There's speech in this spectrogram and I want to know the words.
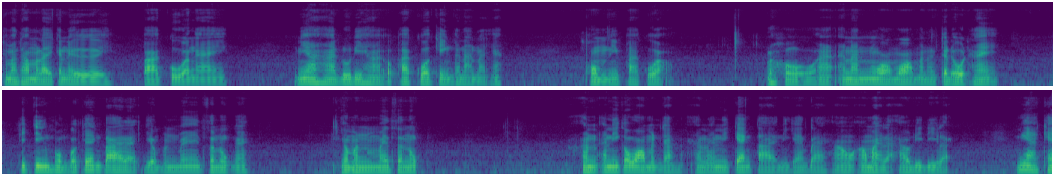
จะมาทำอะไรกันเอ่ยปลากัวไง เนี่ยฮะดูดิฮะก็ปลากัวเก่งขนาดไหนอะผมนี่ปลากัวโอ้โหอะอันนั้นวอมวอร์มอันนั้นกระโดดให้ ที่จริงผมก็แกล้งตายแหละ เดี๋ยวมันไม่สนุกไง เดี๋ยวมันไม่สนุก อันอันนี้ก็วอร์เหมือนกัน อันอันนี้แกล้งตาย อันนี้แกล้งตาย เอาเอาใหม่ละ เอาดีๆละเนี่ยแค่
